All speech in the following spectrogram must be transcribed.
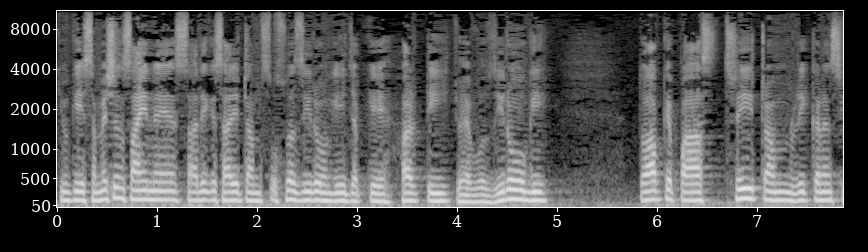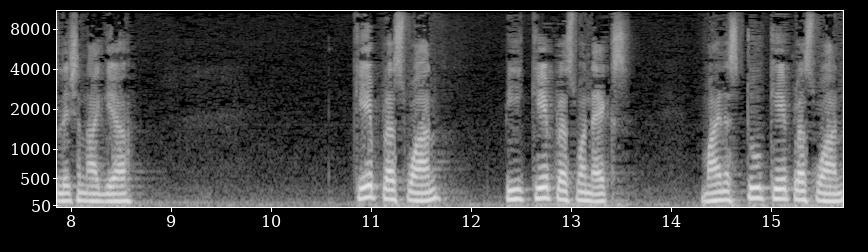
کیونکہ سمیشن سائن ہے، ساری کی ساری ٹرمس اس وقت زیرو ہوں گی جبکہ ہر ٹی جو ہے وہ زیرو ہوگی۔ تو آپ کے پاس تھری ٹرم ریکرنس ریلیشن آ گیا۔ K plus one P k plus one x minus two k plus one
